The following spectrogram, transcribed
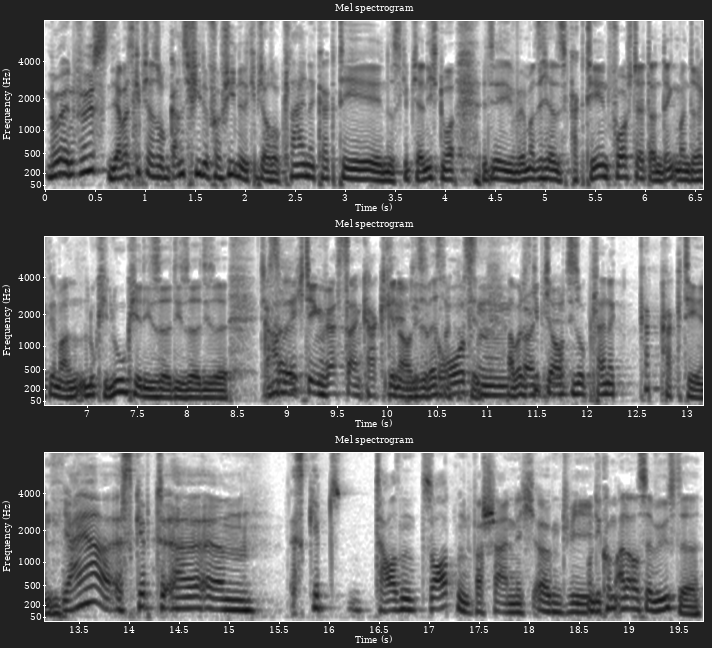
nur in Wüsten. Ja, aber es gibt ja so ganz viele verschiedene. Es gibt ja auch so kleine Kakteen. Es gibt ja nicht nur, wenn man sich das Kakteen vorstellt, dann denkt man direkt immer an Lucky Luke hier, diese, diese, diese, Diese richtigen Western-Kakteen. genau, diese, großen. großen. Aber es gibt ja auch irgendwie- die so kleine Kackkakteen. Ja, ja, es gibt, äh, ähm, es gibt tausend Sorten wahrscheinlich irgendwie. Und die kommen alle aus der Wüste.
